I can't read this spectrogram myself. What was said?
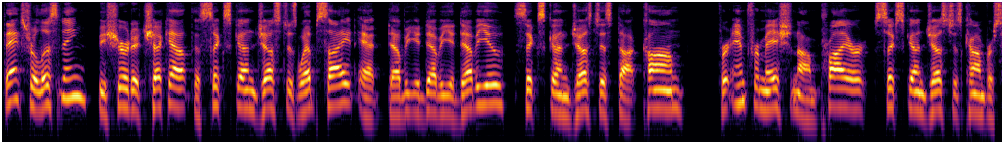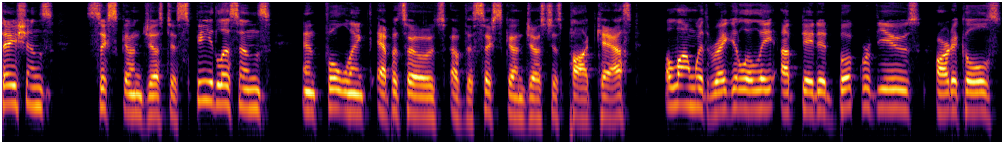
Thanks for listening. Be sure to check out the Six Gun Justice website at www.sixgunjustice.com for information on prior Six Gun Justice conversations, Six Gun Justice speed listens, and full length episodes of the Six Gun Justice podcast, along with regularly updated book reviews, articles,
